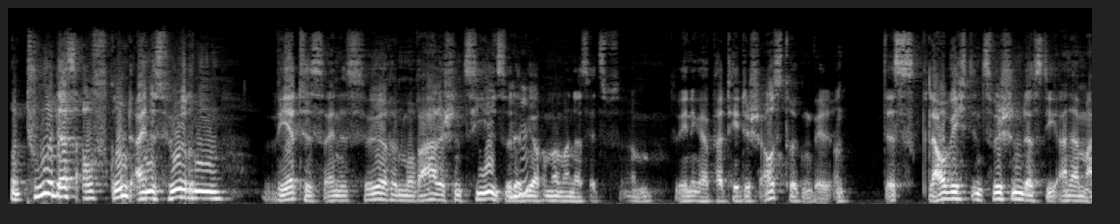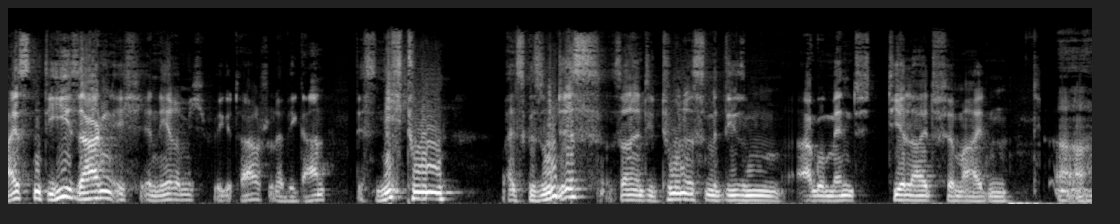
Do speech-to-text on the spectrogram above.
und tue das aufgrund eines höheren Wertes, eines höheren moralischen Ziels oder mhm. wie auch immer man das jetzt ähm, weniger pathetisch ausdrücken will. Und das glaube ich inzwischen, dass die allermeisten, die sagen, ich ernähre mich vegetarisch oder vegan, das nicht tun, weil es gesund ist, sondern die tun es mit diesem Argument Tierleid vermeiden, äh,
